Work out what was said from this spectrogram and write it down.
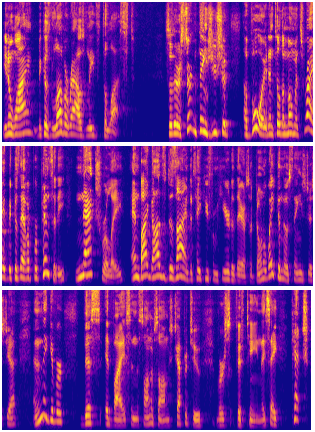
You know why? Because love aroused leads to lust. So there are certain things you should avoid until the moment's right because they have a propensity naturally and by God's design to take you from here to there. So don't awaken those things just yet. And then they give her this advice in the Song of Songs, chapter 2, verse 15. They say, Catch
